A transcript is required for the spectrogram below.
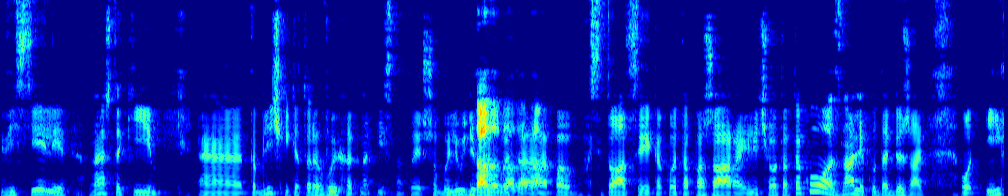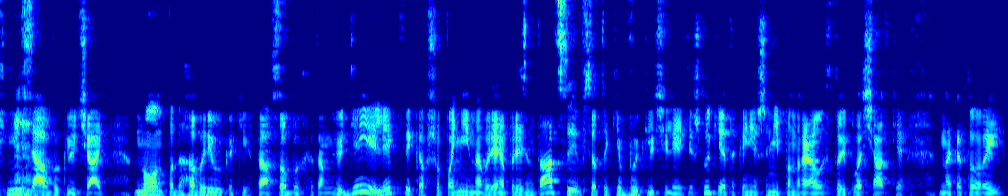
висели, знаешь, такие э, таблички, которые выход написано, то есть чтобы люди да, в какой-то да, да, да. по ситуации какой-то пожара или чего-то такого знали, куда бежать. Вот, и их нельзя mm-hmm. выключать, но он подговорил каких-то особых там людей, электриков, чтобы они на время презентации все-таки выключили эти штуки. Это, конечно, не понравилось той площадке, на которой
